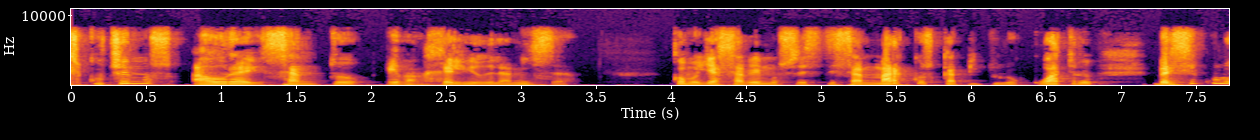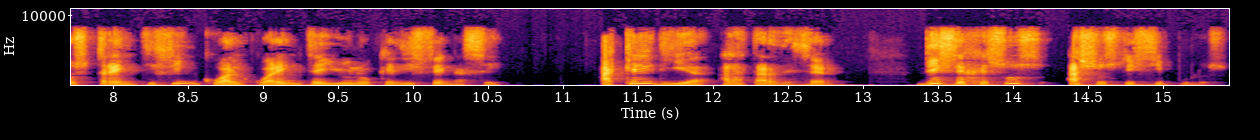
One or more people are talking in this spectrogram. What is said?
Escuchemos ahora el santo Evangelio de la Misa. Como ya sabemos, es de San Marcos capítulo 4, versículos 35 al 41 que dicen así. Aquel día, al atardecer, dice Jesús a sus discípulos,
